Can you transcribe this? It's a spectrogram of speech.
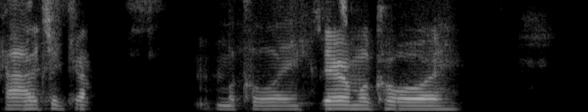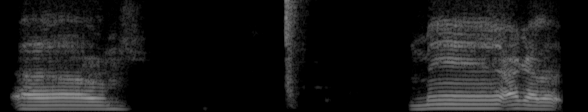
Cox, Richard Cox, McCoy. Gerald McCoy. Um, man, I gotta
